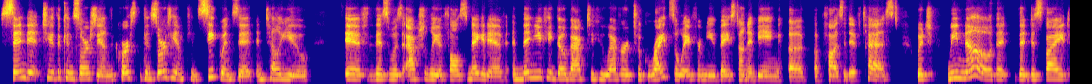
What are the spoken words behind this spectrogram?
send it to the consortium. The course consortium can sequence it and tell you if this was actually a false negative and then you can go back to whoever took rights away from you based on it being a, a positive test which we know that that despite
